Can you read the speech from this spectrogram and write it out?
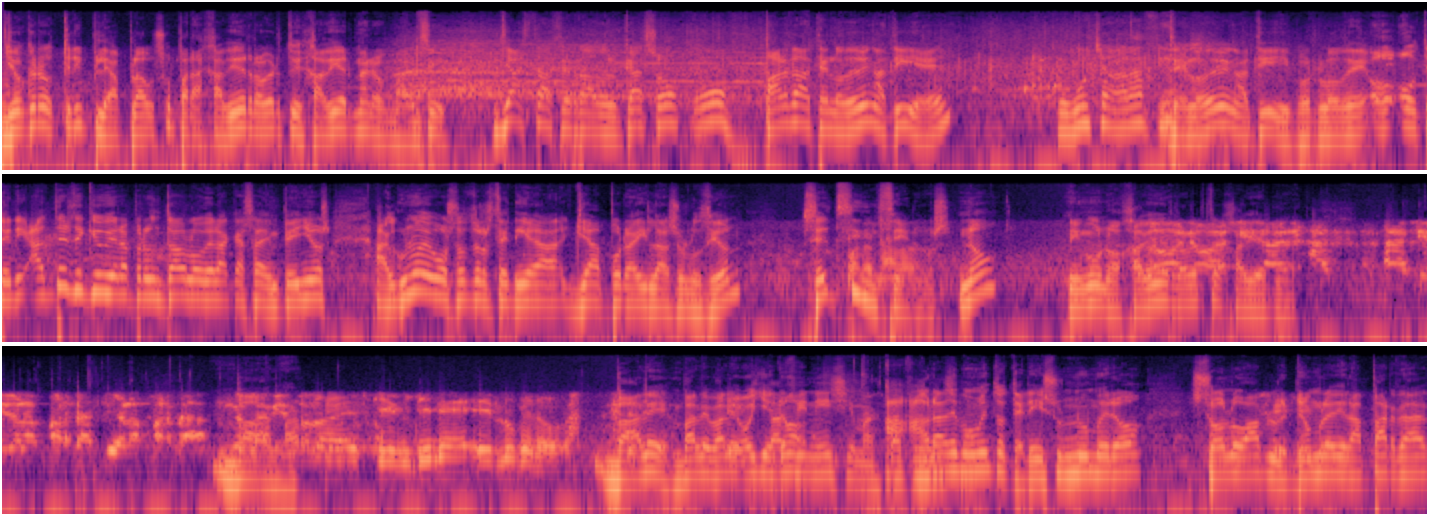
Yo creo triple aplauso para Javier, Roberto y Javier, menos mal, sí. Ya está cerrado el caso. Parda, te lo deben a ti, ¿eh? Pues muchas gracias. Te lo deben a ti, por lo de. O, antes de que hubiera preguntado lo de la casa de empeños, ¿alguno de vosotros tenía ya por ahí la solución? Sed sinceros, ¿no? Ninguno. Javier, No, no, Roberto, Javier. Ha- sido la parda, ha sido la parda. Vale. Ahora es quien tiene el número. Vale, vale, vale. Oye, Está no. finísima, está Ahora de momento tenéis un número, solo hablo en nombre de la Parda.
